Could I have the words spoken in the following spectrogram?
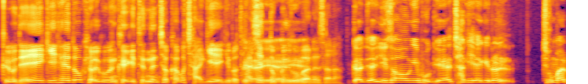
그리고 내 얘기 해도 결국엔 그 얘기 듣는 척하고 자기 얘기로 다시 예, 또 예, 끌고 예. 가는 사람. 그러니까 이제 이성이 보기에 자기 얘기를 정말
